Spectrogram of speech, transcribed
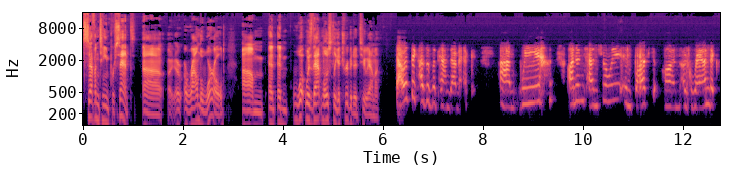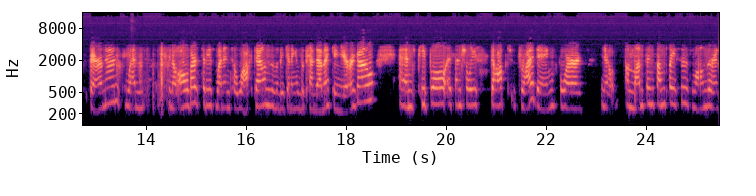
17% uh, around the world. Um, and, and what was that mostly attributed to, Emma? That was because of the pandemic. Um, we unintentionally embarked on a grand experiment when, you know, all of our cities went into lockdowns in the beginning of the pandemic a year ago, and people essentially stopped driving for, you know, a month in some places, longer in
